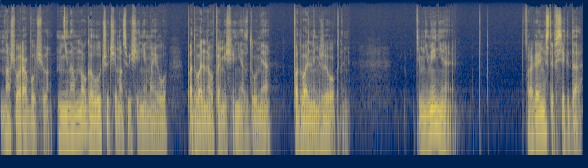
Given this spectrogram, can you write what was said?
нашего рабочего, не намного лучше, чем освещение моего подвального помещения с двумя подвальными же окнами. Тем не менее, программисты всегда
